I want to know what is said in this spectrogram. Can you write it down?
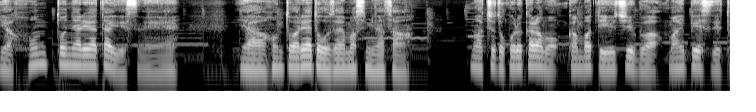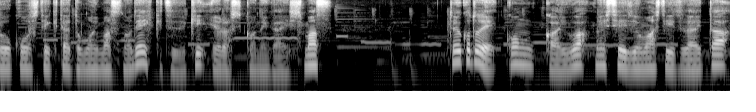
いや、本当にありがたいですね。いやー、本当ありがとうございます、皆さん。まあちょっとこれからも頑張って YouTube はマイペースで投稿していきたいと思いますので、引き続きよろしくお願いします。ということで、今回はメッセージを読ませていただいた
